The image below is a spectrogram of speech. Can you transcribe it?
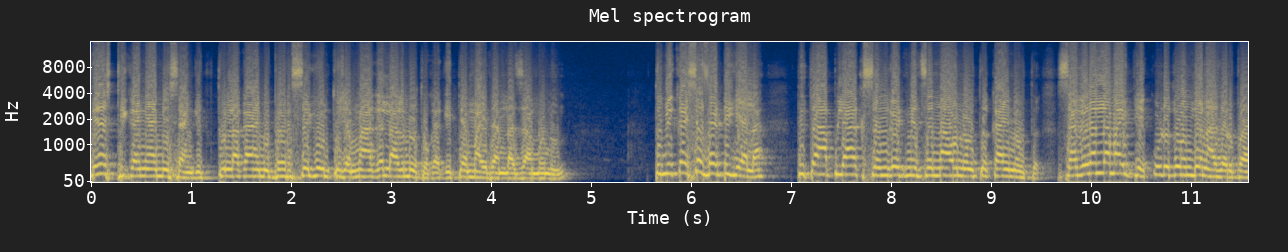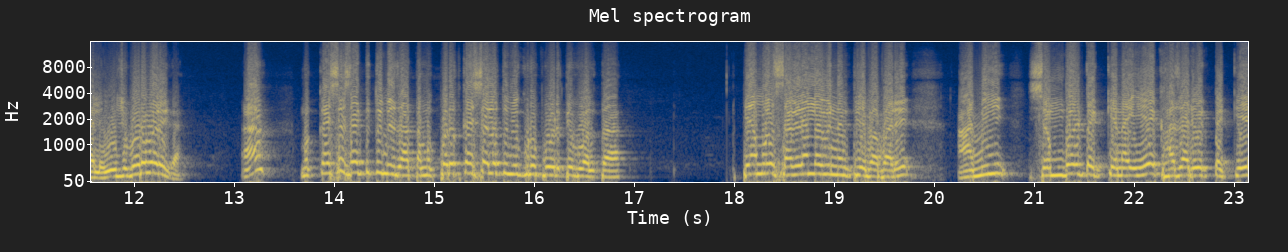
त्याच ठिकाणी आम्ही सांगितलं तुला काय आम्ही भरसे घेऊन तुझ्या मागं लागलो होतो का की त्या मैदानाला जा म्हणून? तुम्ही कशासाठी गेला? तिथं आपल्या संघटनेचं नाव नव्हतं काय नव्हतं. सगळ्यांना माहिती आहे कुठं दोन दोन हजार रुपये आले. उज बरोबर आहे का? हा? मग कशासाठी तुम्ही जाता? मग परत कशाला तुम्ही ग्रुपवरती बोलता? त्यामुळे सगळ्यांना विनंती आहे बाबा रे आम्ही शंभर टक्के नाही एक हजार एक टक्के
